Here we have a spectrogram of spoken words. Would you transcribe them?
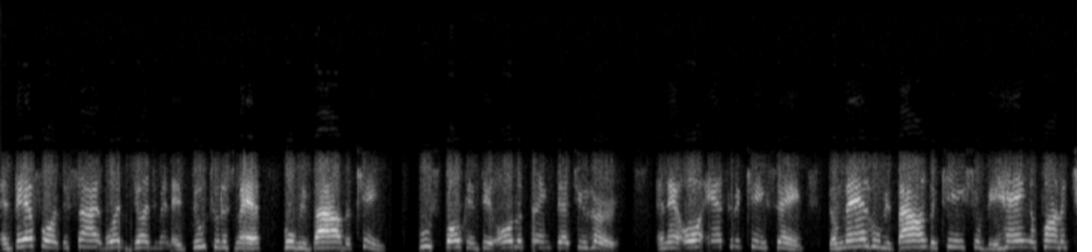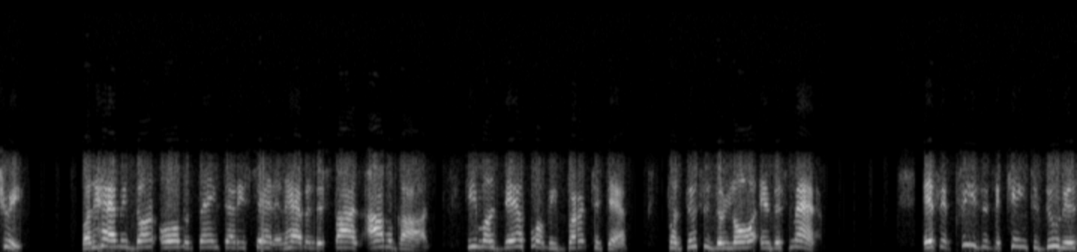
And therefore decide what judgment is due to this man who reviled the king, who spoke and did all the things that you heard. And they all answered the king, saying, The man who reviled the king should be hanged upon a tree. But having done all the things that he said, and having despised our God, he must therefore be burnt to death. For this is the law in this matter. If it pleases the king to do this,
